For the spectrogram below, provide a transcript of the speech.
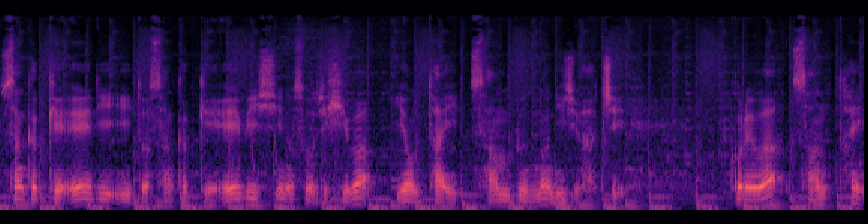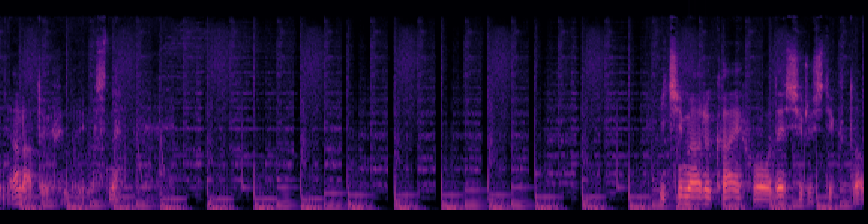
三角形 ADE と三角形 ABC の相似比は4対3分の28これは3対7というふうになりますね。1丸開放で記していくと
